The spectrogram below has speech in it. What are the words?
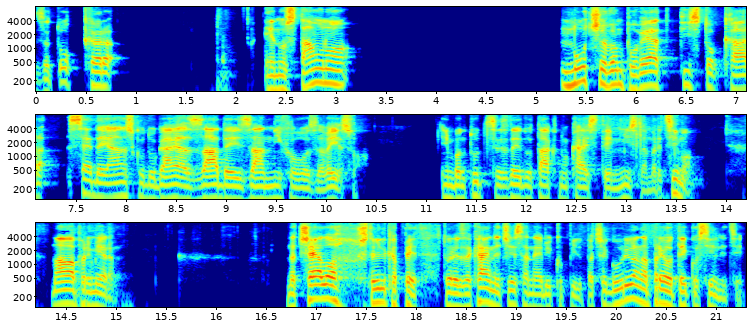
zato ker enostavno noče vam povedati tisto, kar se dejansko dogaja zadaj za njihovo zaveso. In bom tudi se zdaj dotaknil, kaj s tem mislim. Recimo, imamo primer. Načelo številka pet, torej zakaj nečesa ne bi kupili. Pa če govorimo naprej o tej kosilnici.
